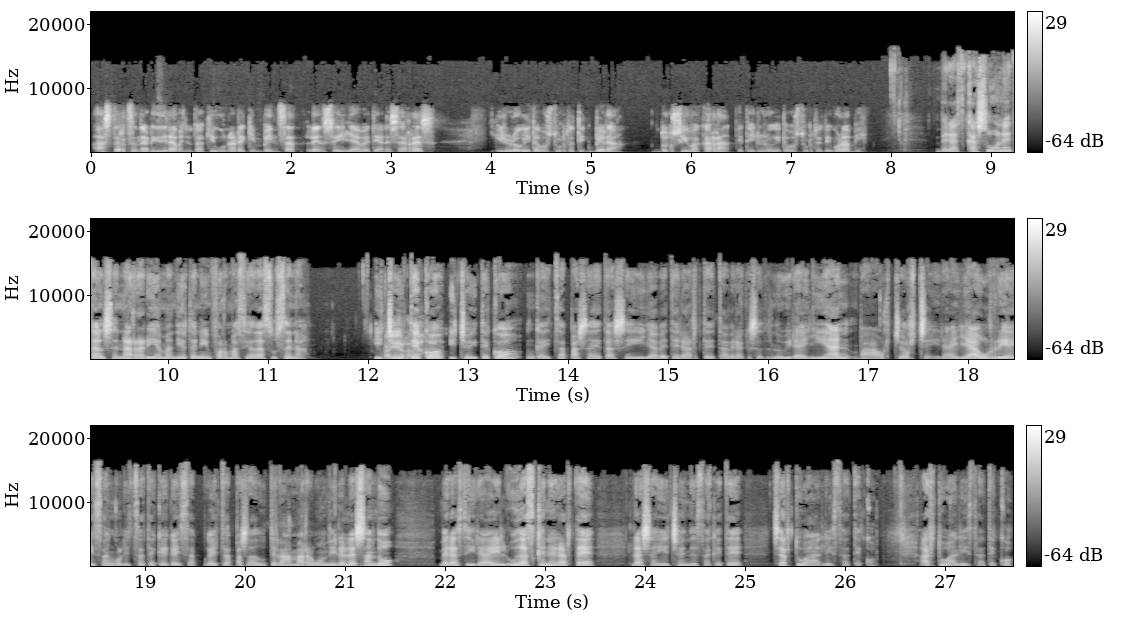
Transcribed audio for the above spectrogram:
aztertzen ari dira, baina dakigunarekin behintzat, lehen zei hilabetean ez errez, irurogeita bost urtetik bera dozi bakarra, eta irurogeita bost urtetik gora bi. Beraz, kasu honetan, senarrari eman dioten informazioa da zuzena. Itxoiteko, itxoiteko, gaitza pasa eta sei hilabetera arte, eta berak esaten du irailian, ba, hortxe, hortxe, iraila urria izango litzateke, gaitza, gaitza pasa dutela amarregun direla esan du, beraz, irail, udazkenera arte, lasai etxoin dezakete, txertua ahal izateko, hartu ahal izateko.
